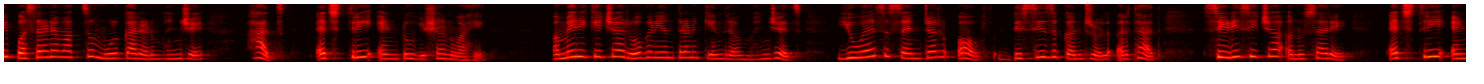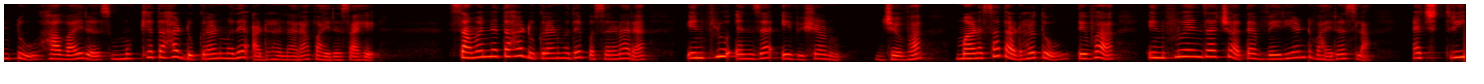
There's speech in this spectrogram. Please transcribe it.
ती पसरण्यामागचं मूळ कारण म्हणजे हाच एच थ्री एन टू विषाणू आहे. अमेरिकेच्या रोगनियंत्रण केंद्र म्हणजेच U S centre of disease control अर्थात सी डी सीच्या अनुसारे एच थ्री एन टू हा व्हायरस मुख्यतः डुकरांमध्ये आढळणारा व्हायरस आहे. सामान्यतः डुकरांमध्ये पसरणारा इन्फ्लुएन्झा ए विषाणू जेव्हा माणसात आढळतो तेव्हा इन्फ्लुएन्झाच्या त्या व्हेरियंट व्हायरसला एच थ्री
